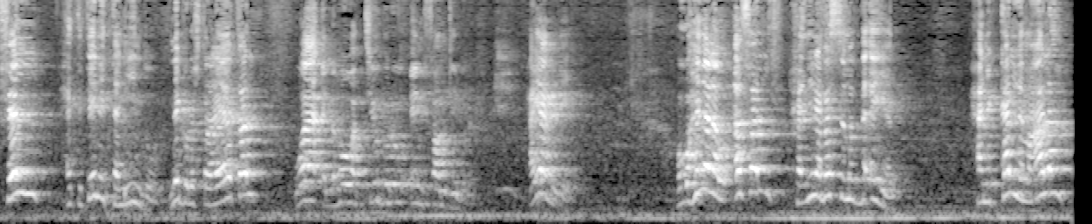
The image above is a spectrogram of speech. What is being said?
في الحتتين التانيين دول nigrostriatal واللي هو ال tuberoinfundibular هيعمل إيه؟ هو هنا لو قفل خلينا بس مبدئيا. هنتكلم على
